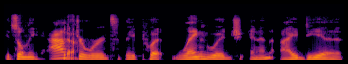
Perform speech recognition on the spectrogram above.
It's only afterwards that they put language and an idea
